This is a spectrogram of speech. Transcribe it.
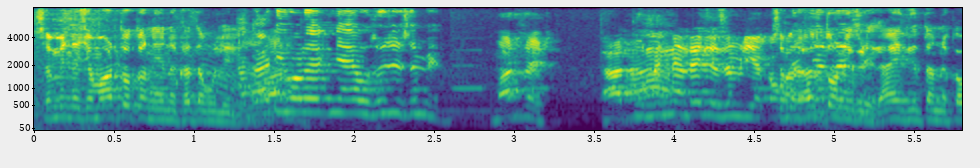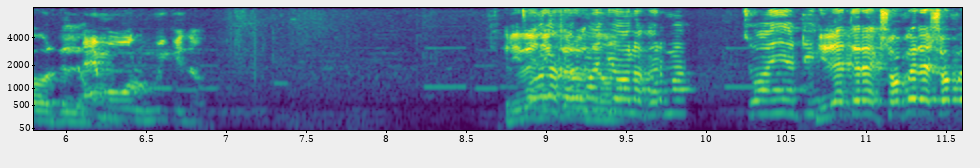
સમીરને જે મારતો તો ને એને ખતમ લઈ લે ગાડી વાળો એક ને આવ્યો જોજે સમીર. માર સાઈડ હા તું મને રહેજે સમજી સમીર હલતો નીકળી. અહીંથી તને કવર કરી ટાઈમ એમ ઓલું મૂકી દઉં. રિવે કરો નહીં ઓલા ઘરમાં જો. અહીંયા ઠીક. નીલે કરે શોપે રે શોપે.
